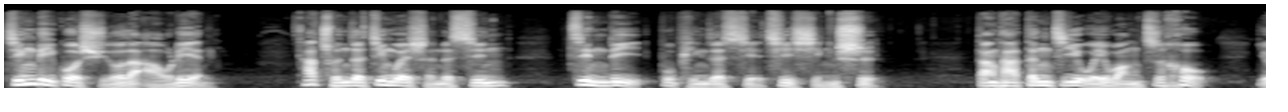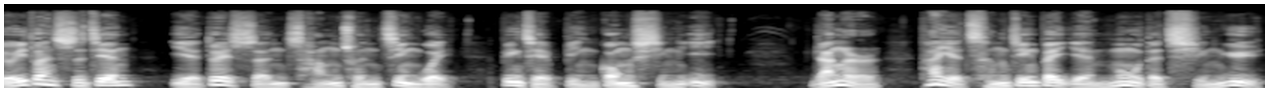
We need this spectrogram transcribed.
经历过许多的熬炼。他存着敬畏神的心，尽力不凭着血气行事。当他登基为王之后，有一段时间也对神长存敬畏，并且秉公行义。然而，他也曾经被眼目的情欲、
